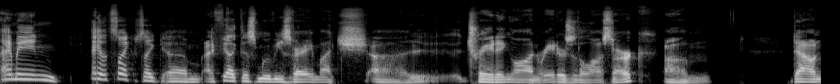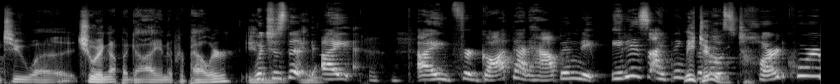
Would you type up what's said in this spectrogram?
I mean, it's like it's like um, I feel like this movie's very much uh, trading on Raiders of the Lost Ark, um, down to uh, chewing up a guy in a propeller, in, which is the in, I I forgot that happened. it, it is I think the too. most hardcore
